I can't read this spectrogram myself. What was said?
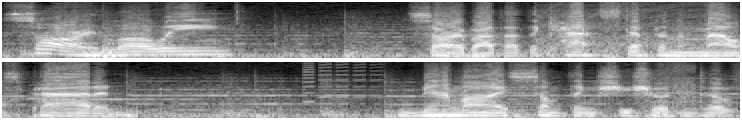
Sorry, Loey. Sorry about that. The cat stepped on the mouse pad and minimized something she shouldn't have.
